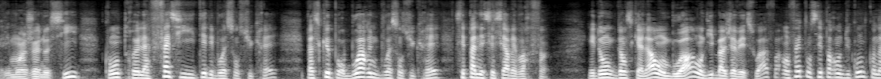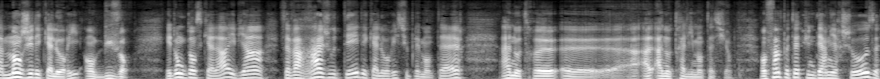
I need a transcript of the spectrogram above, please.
et les moins jeunes aussi, contre la facilité des boissons sucrées, parce que pour boire une boisson sucrée, c'est pas nécessaire d'avoir faim. Et donc, dans ce cas-là, on boit, on dit bah j'avais soif. En fait, on s'est pas rendu compte qu'on a mangé les calories en buvant. Et donc, dans ce cas-là, eh bien, ça va rajouter des calories supplémentaires à notre, euh, à, notre alimentation. Enfin, peut-être une dernière chose,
